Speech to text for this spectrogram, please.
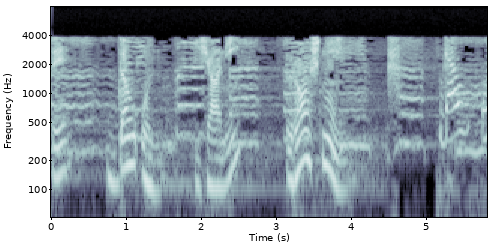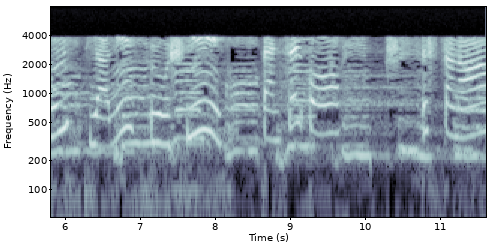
سے دو ان یعنی روشنی۔ ان یعنی روشنی۔ پینسل کو اس طرح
